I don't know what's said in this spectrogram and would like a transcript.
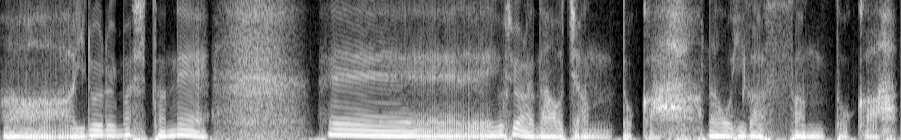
ああ、いろいろいましたね。えー、吉原直ちゃんとか、直東さんとか、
